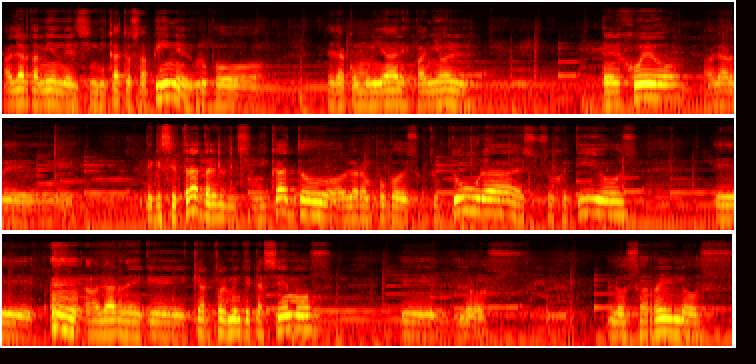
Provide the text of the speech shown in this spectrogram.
hablar también del sindicato Sapin, el grupo de la comunidad en español en el juego, hablar de, de, qué se trata el sindicato, hablar un poco de su estructura, de sus objetivos, eh, hablar de qué, actualmente qué hacemos, los, los arreglos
